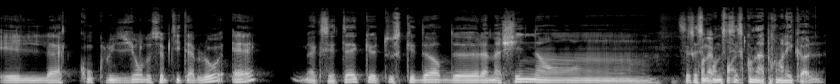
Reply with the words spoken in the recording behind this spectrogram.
et la conclusion de ce petit tableau est Bah, que c'était que tout ce qui est d'ordre de la machine, on... C'est ce qu'on apprend. ce à l'école.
